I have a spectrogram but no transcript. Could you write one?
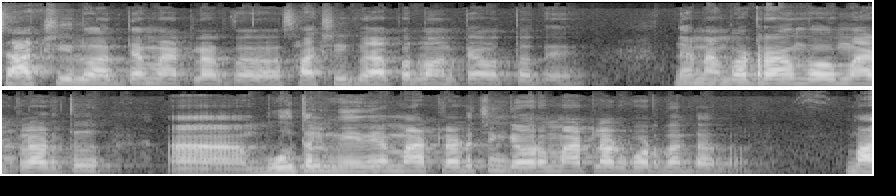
సాక్షిలో అంతే మాట్లాడతారు. సాక్షి పేపర్లో అంతే వస్తుంది నేను అంబటి రాంబాబు మాట్లాడుతూ బూతులు మేమే మాట్లాడచ్చు ఇంకెవరు మాట్లాడకూడదు అంటారు మా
